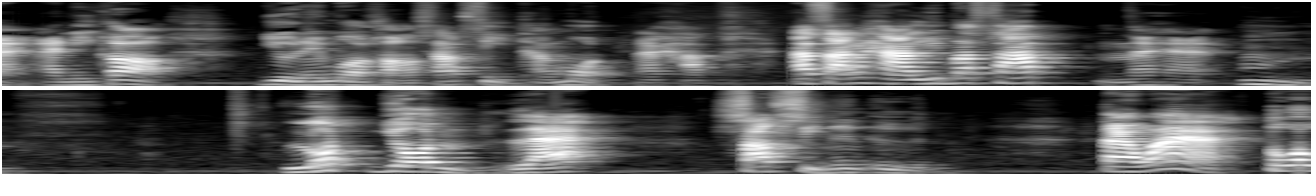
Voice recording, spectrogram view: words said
อะอันนี้ก็อยู่ในหมวดของทรัพย์สินทั้งหมดนะครับ อสังหาริมทรัพย์นะฮะอืมรถยนต์และทรัพย์สินอื่นๆ แต่ว่าตัว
